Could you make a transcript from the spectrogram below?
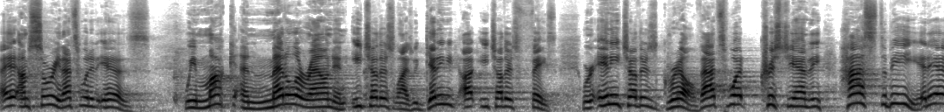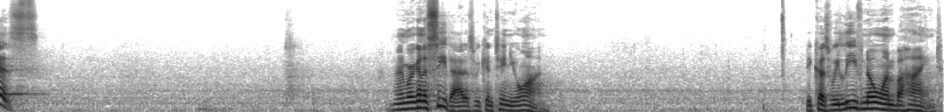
I, I'm sorry, that's what it is. We muck and meddle around in each other's lives. We get in uh, each other's face. We're in each other's grill. That's what Christianity has to be. It is. And we're going to see that as we continue on. because we leave no one behind.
